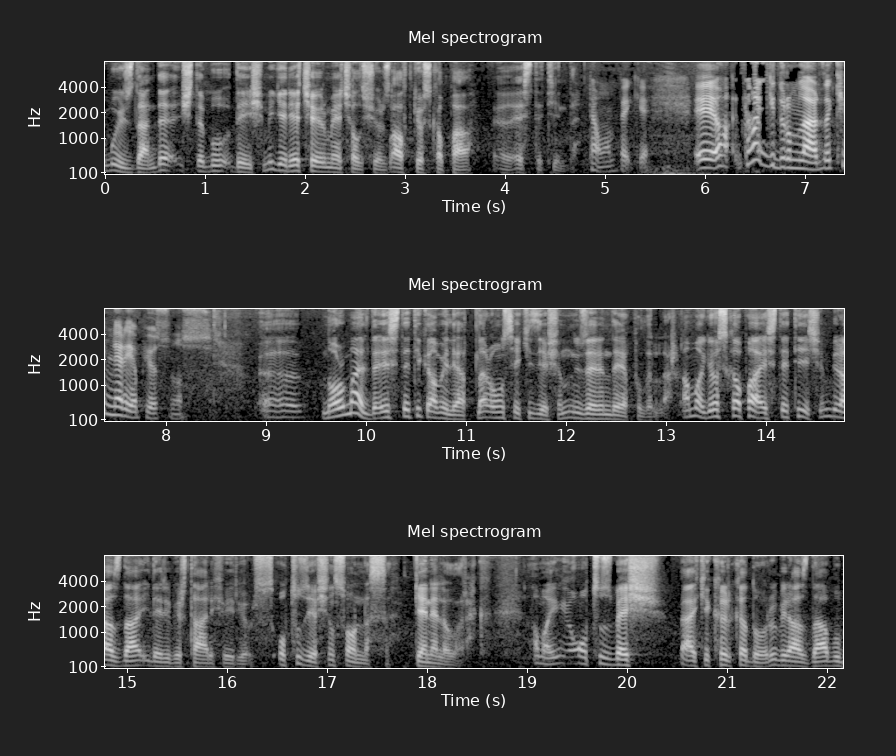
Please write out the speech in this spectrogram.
bu yüzden de işte bu değişimi geriye çevirmeye çalışıyoruz alt göz kapağı estetiğinde. Tamam peki. Ee, hangi durumlarda kimlere yapıyorsunuz? Ee, Normalde estetik ameliyatlar 18 yaşının üzerinde yapılırlar. Ama göz kapağı estetiği için biraz daha ileri bir tarih veriyoruz. 30 yaşın sonrası genel olarak. Ama 35 belki 40'a doğru biraz daha bu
